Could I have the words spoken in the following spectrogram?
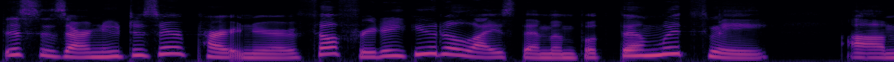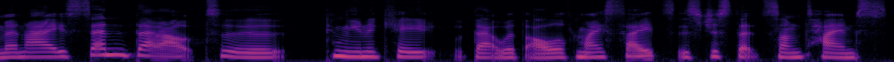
This is our new dessert partner. Feel free to utilize them and book them with me. Um, and I send that out to communicate that with all of my sites. It's just that sometimes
